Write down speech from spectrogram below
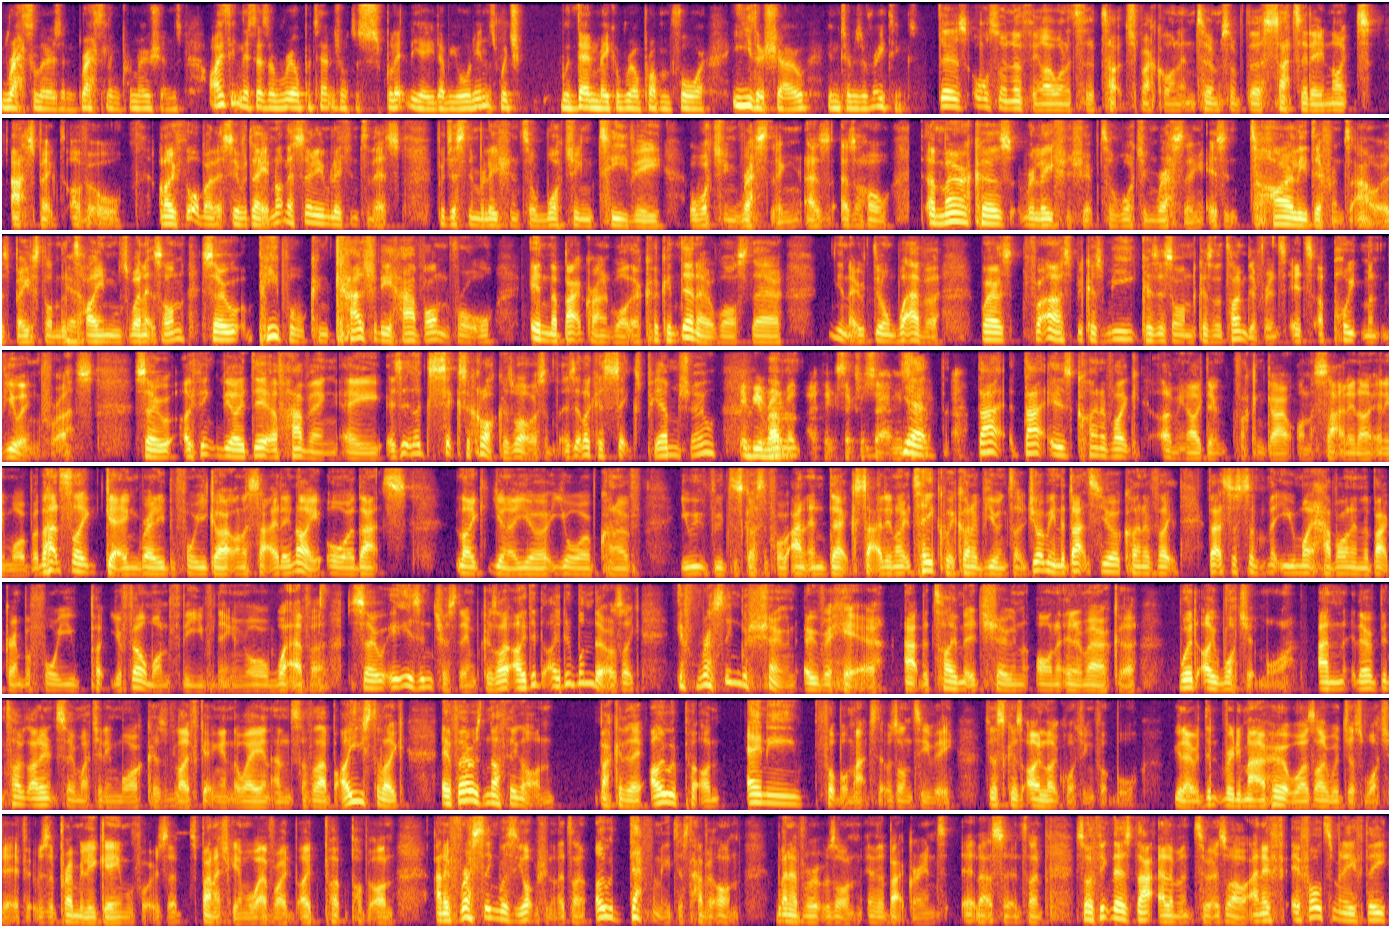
wrestlers and wrestling promotions, I think this has a real potential to split the AEW audience, which would then make a real problem for either show in terms of ratings. There's also another thing I wanted to touch back on in terms of the Saturday night aspect of it all. And I thought about this the other day, not necessarily in relation to this, but just in relation to watching TV or watching wrestling as as a whole. America's relationship to watching wrestling is entirely different to ours based on the Yeah. times when it's on. So people can casually have on Raw in the background while they're cooking dinner, whilst they're you know doing whatever whereas for us because we because it's on because of the time difference it's appointment viewing for us so i think the idea of having a is it like six o'clock as well or something is it like a 6 p.m show It'd be around Um, I think six or seven. yeah like that. that that is kind of like i mean i don't fucking go out on a saturday night anymore but that's like getting ready before you go out on a saturday night or that's like you know your your kind of you we've discussed before Ant and Dec Saturday night takeaway kind of viewing time. Do you know what I mean? That that's your kind of like that's just something that you might have on in the background before you put your film on for the evening or whatever. So it is interesting because I, I did I did wonder. I was like, if wrestling was shown over here at the time that it's shown on in America, would I watch it more? And there have been times I don't so much anymore because of life getting in the way and, and stuff like that. But I used to like if there was nothing on back in the day, I would put on any football match that was on TV just because I like watching football. You know, it didn't really matter who it was. I would just watch it. If it was a Premier League game or if it was a Spanish game or whatever, I'd, I'd put, pop it on. And if wrestling was the option at the time, I would definitely just have it on whenever it was on in the background at that certain time. So I think there's that element to it as well. And if, if ultimately, if the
